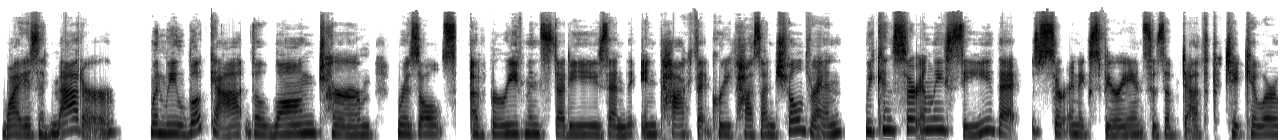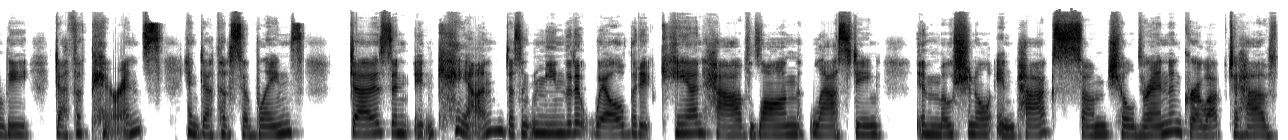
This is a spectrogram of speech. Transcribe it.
why does it matter? when we look at the long term results of bereavement studies and the impact that grief has on children, we can certainly see that certain experiences of death, particularly death of parents and death of siblings, does and it can, doesn't mean that it will, but it can have long lasting emotional impacts. Some children grow up to have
